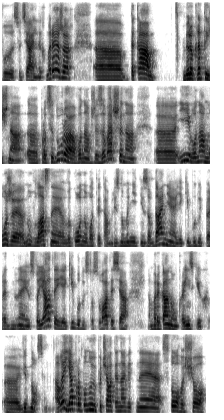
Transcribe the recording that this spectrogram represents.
в соціальних мережах. Е, Така бюрократична е, процедура, вона вже завершена. Е, і вона може ну власне виконувати там різноманітні завдання, які будуть перед нею стояти, які будуть стосуватися американо-українських е, відносин. Але я пропоную почати навіть не з того, що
